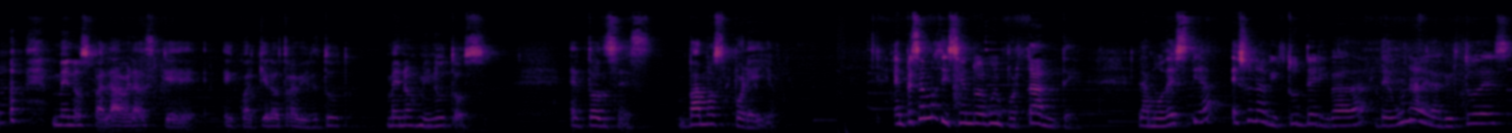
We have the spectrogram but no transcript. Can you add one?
menos palabras que en cualquier otra virtud, menos minutos. Entonces, vamos por ello. Empecemos diciendo algo importante. La modestia es una virtud derivada de una de las virtudes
